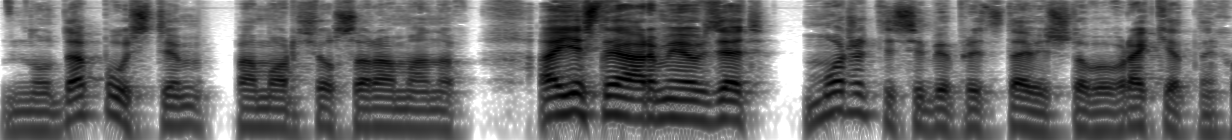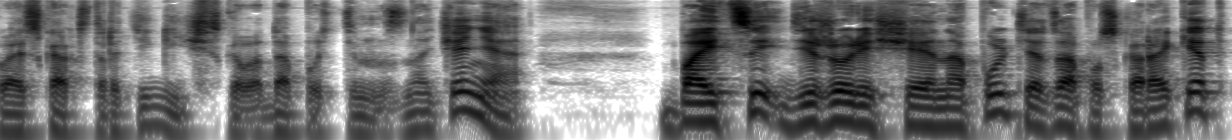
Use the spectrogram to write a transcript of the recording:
«Ну, допустим», — поморщился Романов. «А если армию взять? Можете себе представить, чтобы в ракетных войсках стратегического, допустим, назначения бойцы, дежурящие на пульте запуска ракет,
